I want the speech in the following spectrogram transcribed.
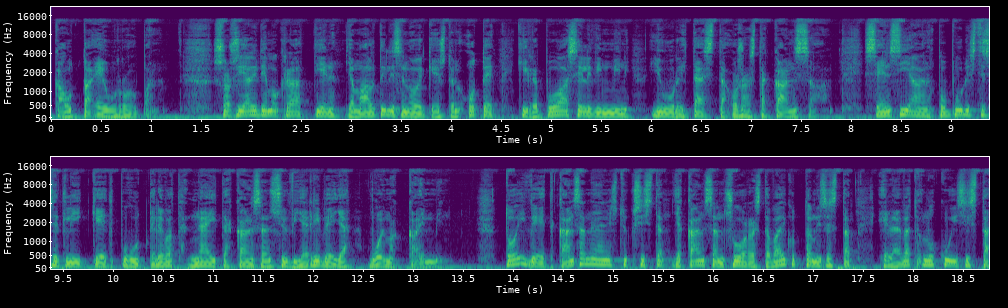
kautta Euroopan. Sosiaalidemokraattien ja maltillisen oikeiston ote kirpoaa selvimmin juuri tästä osasta kansaa. Sen sijaan populistiset liikkeet puhuttelevat näitä kansan syviä rivejä voimakkaimmin. Toiveet kansanäänestyksistä ja kansan suorasta vaikuttamisesta elävät lukuisista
